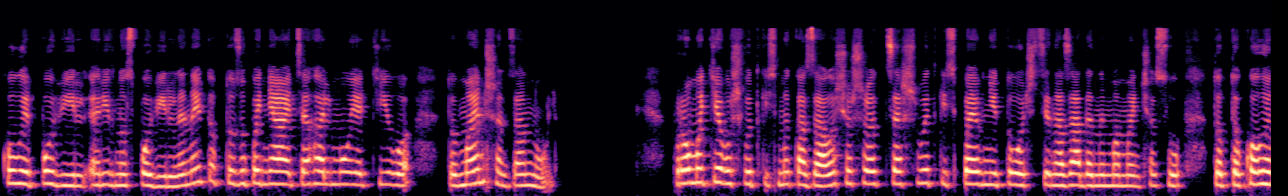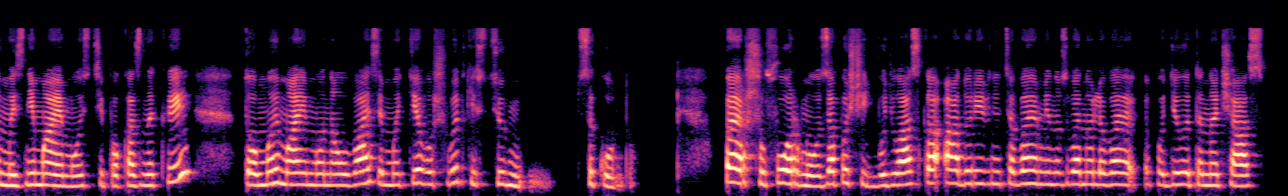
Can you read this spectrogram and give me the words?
Коли повіль... рівносповільнений, тобто зупиняється, гальмує тіло, то менше за 0. Про миттєву швидкість ми казали, що це швидкість певній точці на заданий момент часу. Тобто, коли ми знімаємо ось ці показники, то ми маємо на увазі миттєву швидкість цю секунду. Першу формулу запишіть, будь ласка, А дорівнюється В мінус В нульове поділити на час.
